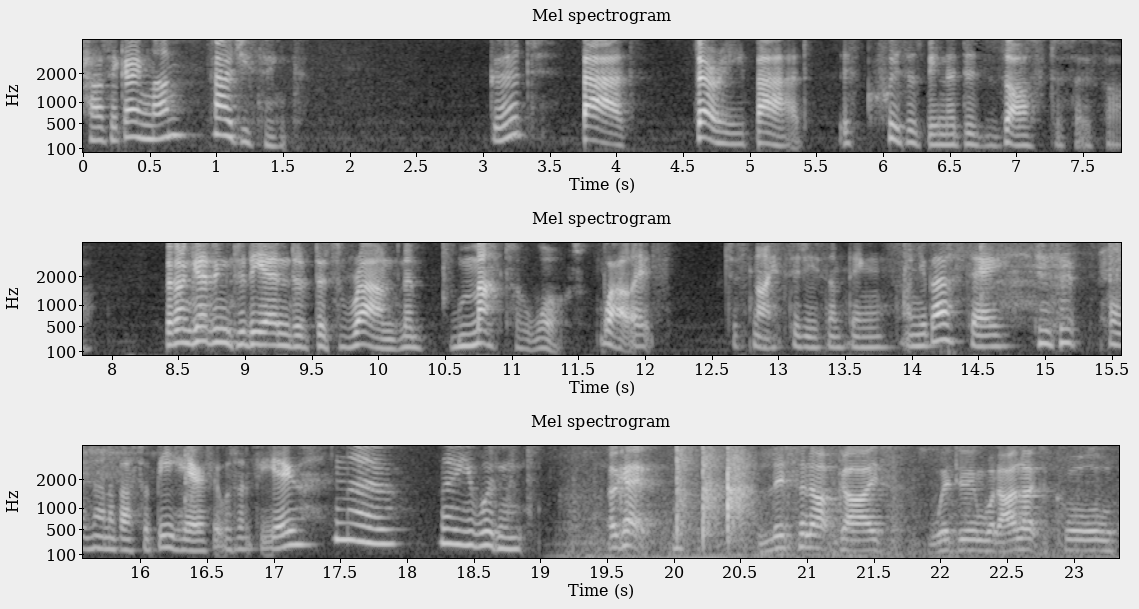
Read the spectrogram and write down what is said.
How's it going, Mum? How do you think? Good. Bad. Very bad. This quiz has been a disaster so far. But I'm getting to the end of this round no matter what. Well, it's just nice to do something on your birthday. Is it? Well, none of us would be here if it wasn't for you. No, no, you wouldn't. Okay, listen up, guys. We're doing what I like to call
